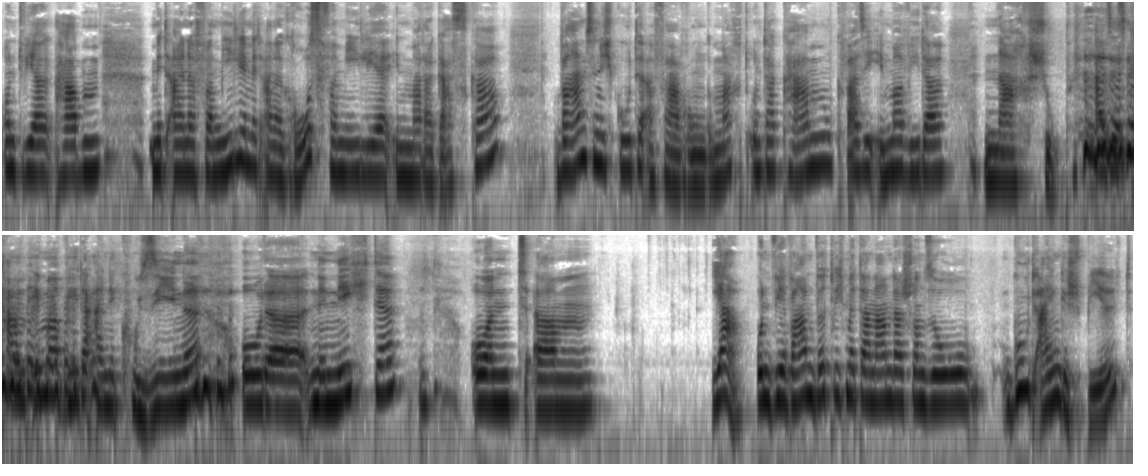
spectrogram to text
Und wir haben mit einer Familie, mit einer Großfamilie in Madagaskar wahnsinnig gute Erfahrungen gemacht und da kam quasi immer wieder Nachschub. Also es kam immer wieder eine Cousine oder eine Nichte und ähm, ja, und wir waren wirklich miteinander schon so gut eingespielt.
